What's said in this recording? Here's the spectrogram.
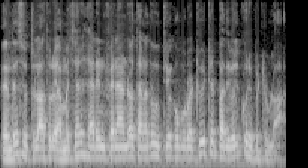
என்று சுற்றுலாத்துறை அமைச்சர் ஹெரின் பெர்னாண்டோ தனது உத்தியோகபூர்வ ட்விட்டர் பதிவில் குறிப்பிட்டுள்ளார்.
